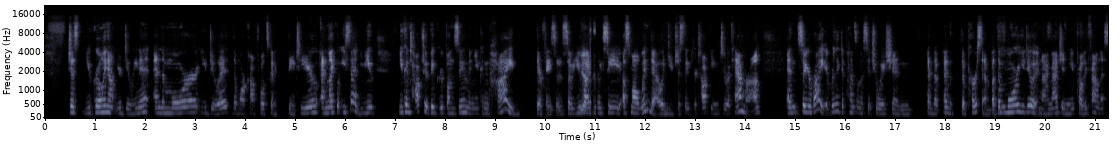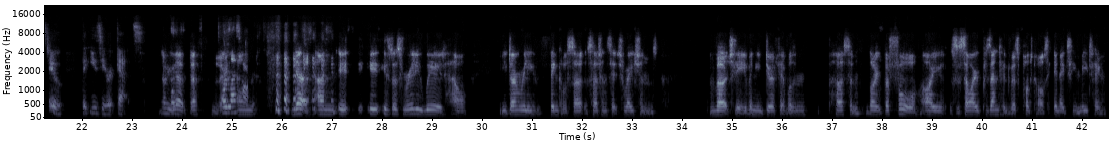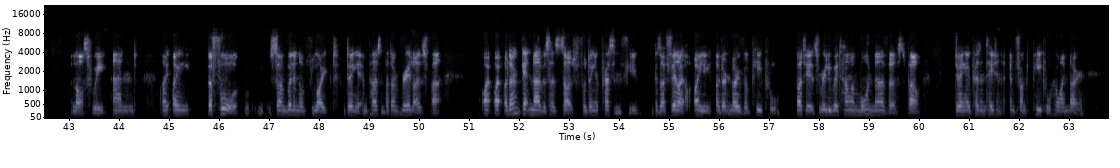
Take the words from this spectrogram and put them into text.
just you growing out and you're doing it and the more you do it, the more comfortable it's going to be to you. And like what you said, you you can talk to a big group on Zoom and you can hide their faces. So you Yeah. might only see a small window and you just think you're talking to a camera. And so you're right, it really depends on the situation and the and the, the person. But the more you do it, and I imagine you probably found this too, the easier it gets. Oh Or- yeah, definitely. Or less And- hard. yeah, and it, it it's just really weird how you don't really think of cer- certain situations virtually when you do if it was in person. Like before, I so I presented this podcast in a team meeting last week, and I I before so I wouldn't have liked doing it in person, but I realized that I, I, I don't get nervous as such for doing a present view because I feel like I, I don't know the people, but it's really weird how I'm more nervous about doing a presentation in front of people who I know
